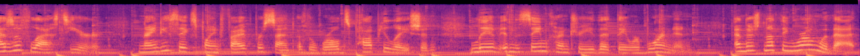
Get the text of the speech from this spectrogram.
As of last year, 96.5% of the world's population live in the same country that they were born in. And there's nothing wrong with that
